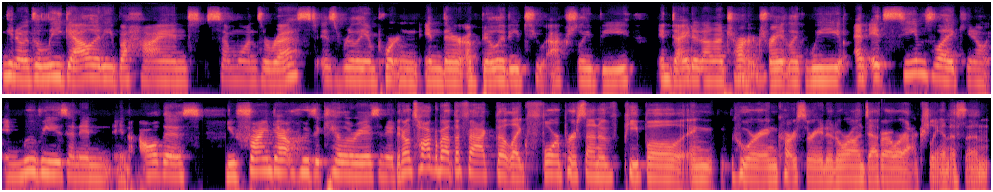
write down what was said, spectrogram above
you know, the legality behind someone's arrest is really important in their ability to actually be indicted on a charge, right? Like we, and it seems like you know, in movies and in in all this, you find out who the killer is, and it they don't talk about the fact that like 4% of people in, who are incarcerated or on death row are actually innocent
